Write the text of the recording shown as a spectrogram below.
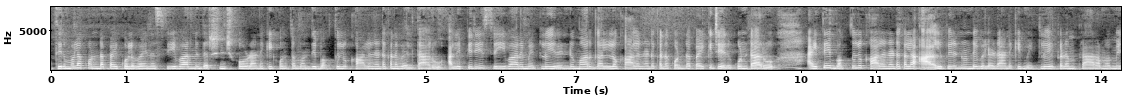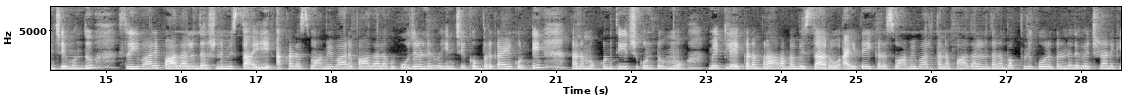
తిరుమల కొండపై కొలువైన శ్రీవారిని దర్శించుకోవడానికి కొంతమంది భక్తులు కాలినడకన వెళ్తారు. అలిపిరి శ్రీవారి మెట్లు ఈ రెండు మార్గాల్లో కాలినడకన కొండపైకి చేరుకుంటారు. అయితే భక్తులు కాలినడకల అలిపిరి నుండి వెళ్ళడానికి మెట్లు ఎక్కడం ప్రారంభించే ముందు శ్రీవారి పాదాలు దర్శనమిస్తాయి. అక్కడ స్వామివారి పాదాలకు పూజలు నిర్వహించి కొబ్బరికాయ కొట్టి తన మొక్కును తీర్చుకుంటూ మెట్లు ఎక్కడం ప్రారంభమిస్తారు అయితే ఇక్కడ స్వామివారు తన పాదాలను తన భక్తుడి కోరికను నెరవేర్చడానికి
